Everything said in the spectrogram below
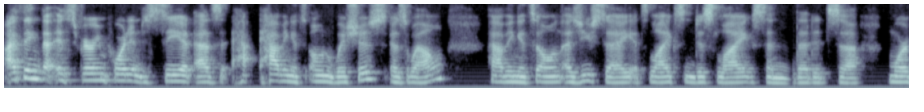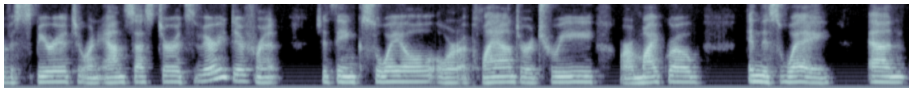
I think that it's very important to see it as ha- having its own wishes as well, having its own, as you say, its likes and dislikes, and that it's uh, more of a spirit or an ancestor. It's very different to think soil or a plant or a tree or a microbe in this way. And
